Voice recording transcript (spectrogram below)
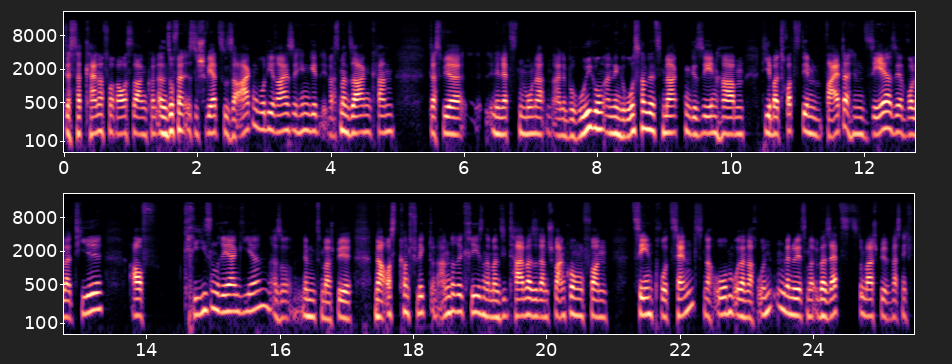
das hat keiner voraussagen können. Also insofern ist es schwer zu sagen, wo die Reise hingeht. Was man sagen kann, dass wir in den letzten Monaten eine Beruhigung an den Großhandelsmärkten gesehen haben, die aber trotzdem weiterhin sehr, sehr volatil auf Krisen reagieren. Also nimm zum Beispiel Nahostkonflikt und andere Krisen. Man sieht teilweise dann Schwankungen von zehn Prozent nach oben oder nach unten. Wenn du jetzt mal übersetzt, zum Beispiel, weiß nicht,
